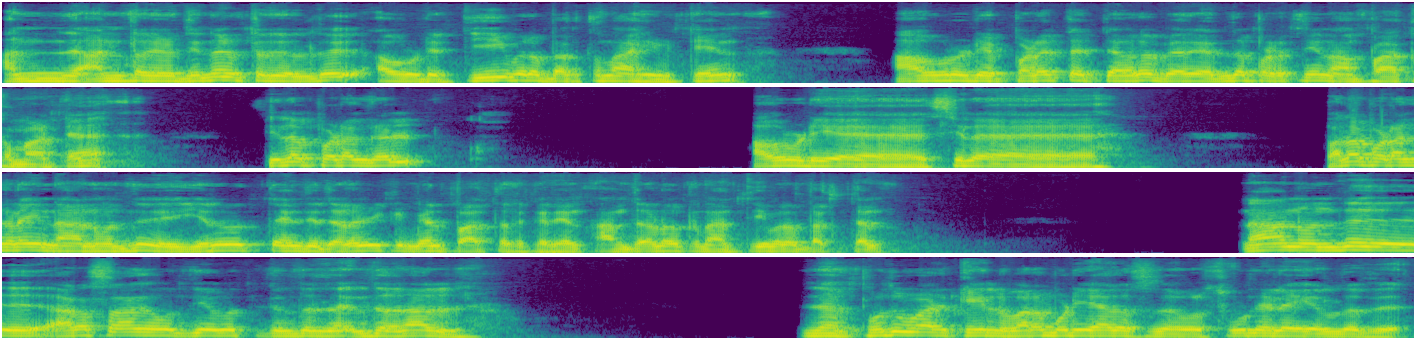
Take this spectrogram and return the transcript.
அந்த அன்றைய தினத்திலிருந்து அவருடைய தீவிர பக்தனாகிவிட்டேன். அவருடைய படத்தை தவிர வேறு எந்த படத்தையும் நான் பார்க்க மாட்டேன். சில படங்கள் அவருடைய சில பல படங்களை நான் வந்து இருபத்தைந்து தடவைக்கு மேல் பார்த்துருக்கிறேன். அந்த அளவுக்கு நான் தீவிர பக்தன். நான் வந்து அரசாங்க உத்தியோகத்தில் இருந்தது இருந்ததனால் இந்த பொது வாழ்க்கையில் வர முடியாத சு- ஒரு சூழ்நிலை இருந்தது.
